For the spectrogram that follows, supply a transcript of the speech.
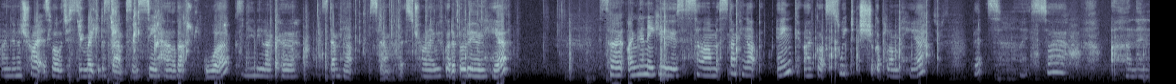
I'm going to try it as well with just some regular stamps and see how that works. Maybe like a Stampin' Up stamp. Let's try. We've got a balloon here. So I'm going to use some Stampin' Up ink. I've got Sweet Sugar Plum here. Bits like so. And then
